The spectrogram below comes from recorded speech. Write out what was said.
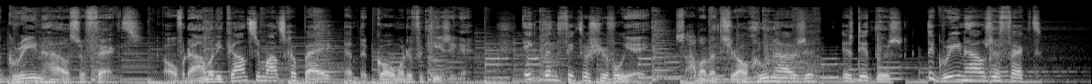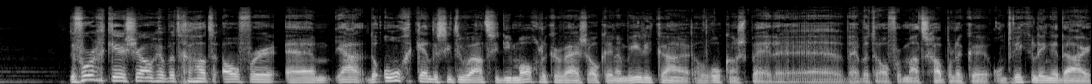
The Greenhouse Effect. Over de Amerikaanse maatschappij en de komende verkiezingen. Ik ben Victor Chevoyer. Samen met Charles Groenhuizen is dit dus The Greenhouse Effect. De vorige keer, Jean, hebben we het gehad over ehm, ja, de ongekende situatie die mogelijkerwijs ook in Amerika een rol kan spelen. Uh, we hebben het over maatschappelijke ontwikkelingen daar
